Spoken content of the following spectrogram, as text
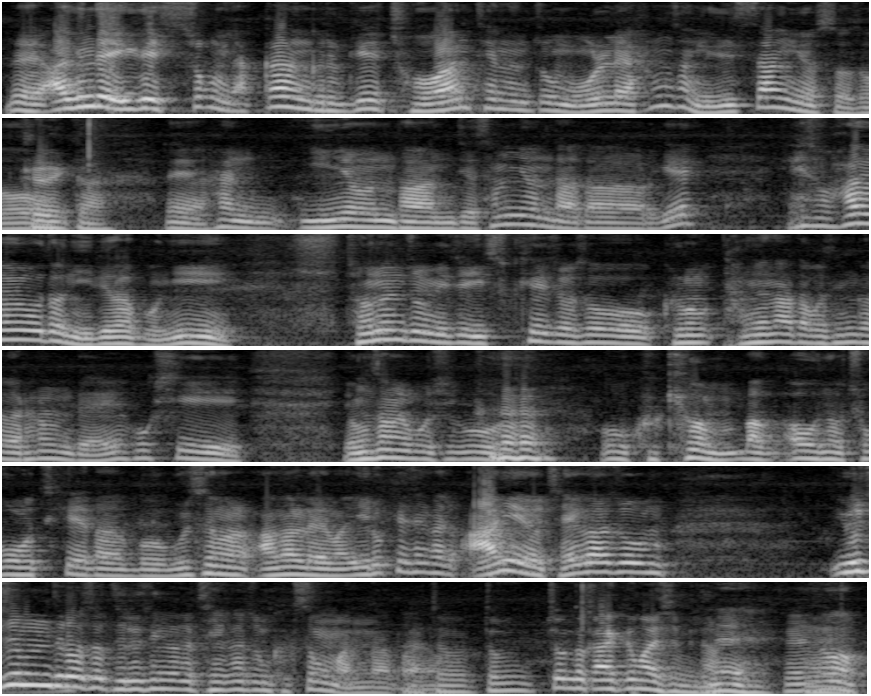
네, 아 근데 이게 조금 약간 그렇게 저한테는 좀 원래 항상 일상이었어서. 그러니까. 네, 한 2년 반 이제 3년 다다르게 계속 하여오던 일이다 보니 저는 좀 이제 익숙해져서 그런 당연하다고 생각을 하는데 혹시 영상을 보시고 어 극혐 막어나 저거 어떻게 해나 뭐 물생활 안 할래? 막 이렇게 생각 아니에요. 제가 좀 요즘 들어서 드는 생각은 제가 좀 극성 맞나 봐요. 아, 좀좀 좀더 깔끔하십니다 네, 그래서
